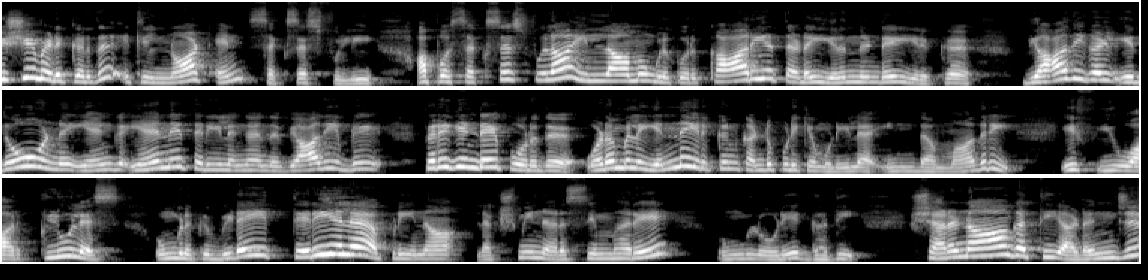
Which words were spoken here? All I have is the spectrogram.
விஷயம் எடுக்கிறது it will not end successfully அப்போ சக்ஸஸ்ஃபுல்லாக இல்லாமல் உங்களுக்கு ஒரு காரிய தடை இருந்துட்டே இருக்கு. வியாதிகள் ஏதோ ஒன்று ஏங்க ஏனே தெரியலங்க இந்த வியாதி இப்படி பெருகிண்டே போகிறது உடம்புல என்ன இருக்குன்னு கண்டுபிடிக்க முடியல. இந்த மாதிரி இஃப் யூ ஆர் க்ளூலெஸ் உங்களுக்கு விடை தெரியலை அப்படின்னா லக்ஷ்மி நரசிம்மரே உங்களுடைய கதி. சரணாகதி அடைஞ்சு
